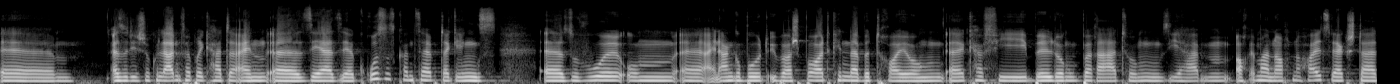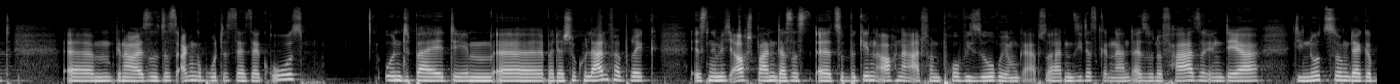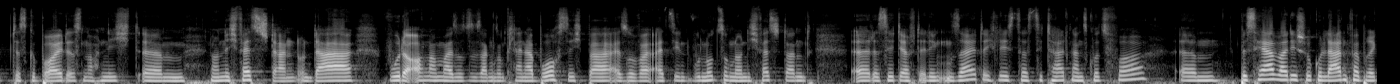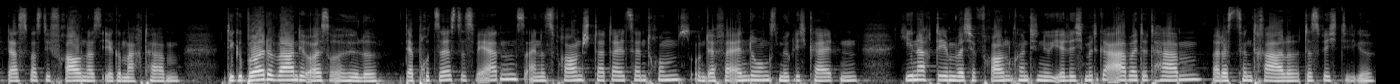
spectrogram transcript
ähm, also die Schokoladenfabrik hatte ein äh, sehr, sehr großes Konzept. Da ging es äh, sowohl um äh, ein Angebot über Sport, Kinderbetreuung, äh, Kaffee, Bildung, Beratung. Sie haben auch immer noch eine Holzwerkstatt. Ähm, genau, also das Angebot ist sehr, sehr groß. Und bei dem, äh, bei der Schokoladenfabrik ist nämlich auch spannend, dass es äh, zu Beginn auch eine Art von Provisorium gab. So hatten Sie das genannt. Also eine Phase, in der die Nutzung der, des Gebäudes noch nicht, ähm, noch nicht feststand. Und da wurde auch nochmal sozusagen so ein kleiner Bruch sichtbar. Also als die Nutzung noch nicht feststand, äh, das seht ihr auf der linken Seite. Ich lese das Zitat ganz kurz vor. Ähm, bisher war die Schokoladenfabrik das, was die Frauen aus ihr gemacht haben. Die Gebäude waren die äußere Hülle. Der Prozess des Werdens eines Frauenstadtteilzentrums und der Veränderungsmöglichkeiten, je nachdem, welche Frauen kontinuierlich mitgearbeitet haben, war das Zentrale, das Wichtige.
